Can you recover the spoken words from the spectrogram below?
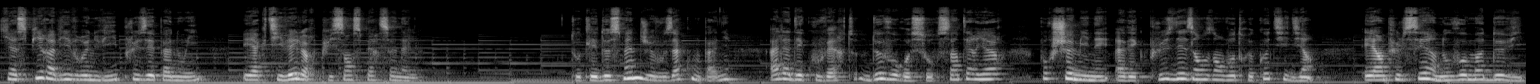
qui aspirent à vivre une vie plus épanouie et activer leur puissance personnelle. Toutes les deux semaines, je vous accompagne à la découverte de vos ressources intérieures pour cheminer avec plus d'aisance dans votre quotidien et impulser un nouveau mode de vie,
